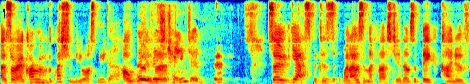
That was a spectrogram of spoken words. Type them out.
uh, sorry i can't remember the question that you asked me. Oh, oh, if were it's the- changing. so yes, because when I was in my first year, there was a big kind of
